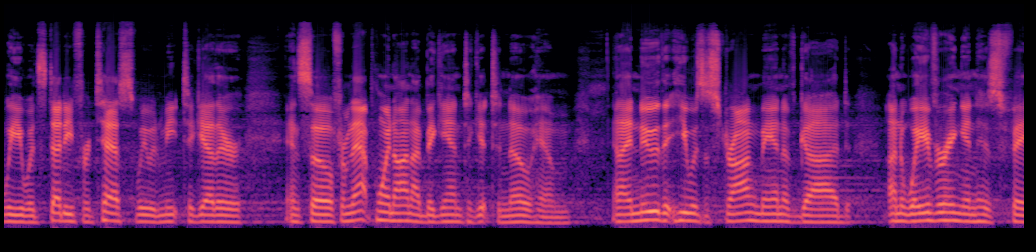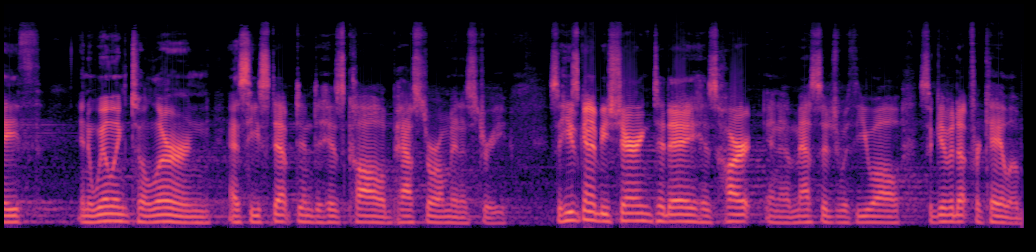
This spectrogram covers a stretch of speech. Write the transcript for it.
we would study for tests, we would meet together. And so from that point on, I began to get to know him. And I knew that he was a strong man of God, unwavering in his faith, and willing to learn as he stepped into his call of pastoral ministry. So he's going to be sharing today his heart and a message with you all. So give it up for Caleb.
